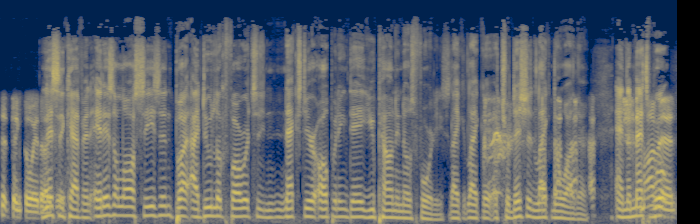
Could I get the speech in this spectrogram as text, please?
think the way that I Listen. Kevin, it is a lost season, but I do look forward to next year opening day. You pounding those forties like like a, a tradition like no other. And the Mets My will man.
